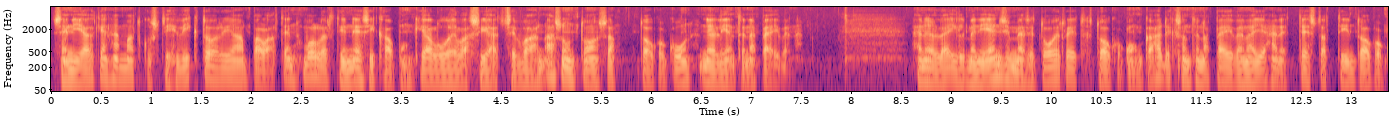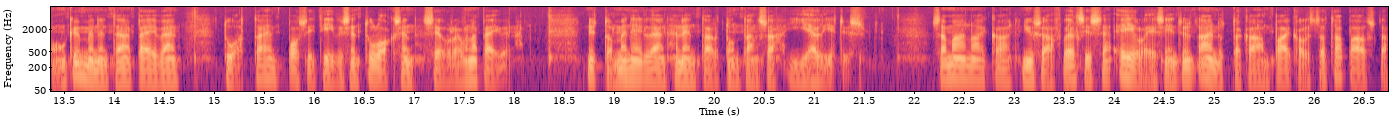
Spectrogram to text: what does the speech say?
Sen jälkeen hän matkusti Victoriaan palaten Wollertin esikaupunkialueella sijaitsevaan asuntoonsa toukokuun neljäntenä päivänä. Hänellä ilmeni ensimmäiset oireet toukokuun kahdeksantena päivänä ja hänet testattiin toukokuun kymmenentänä päivään tuottaen positiivisen tuloksen seuraavana päivänä. Nyt on meneillään hänen tartuntansa jäljitys. Samaan aikaan New South Walesissa ei ole esiintynyt ainuttakaan paikallista tapausta,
